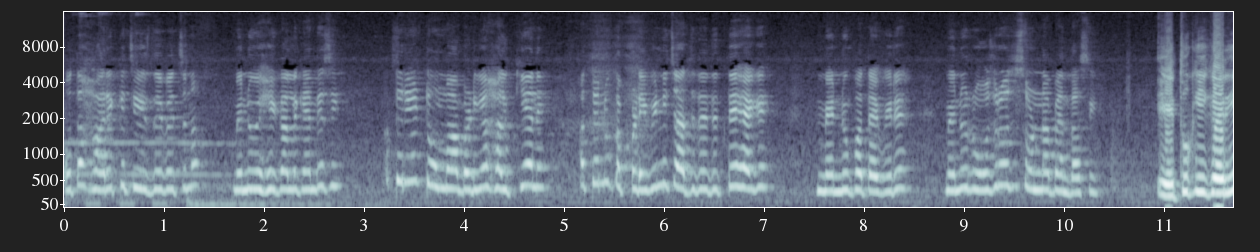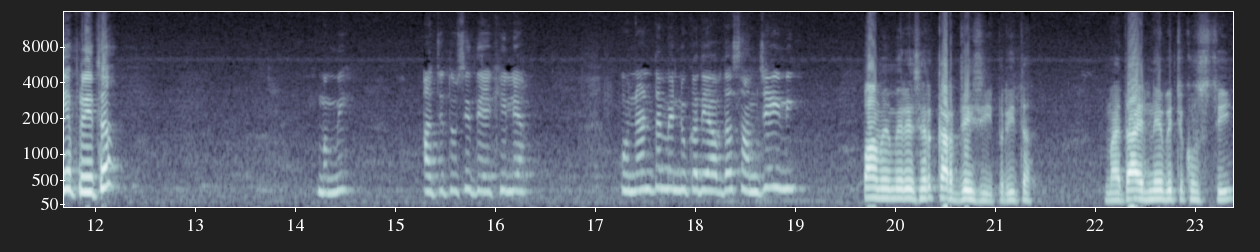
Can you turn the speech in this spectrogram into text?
ਉਹ ਤਾਂ ਹਰ ਇੱਕ ਚੀਜ਼ ਦੇ ਵਿੱਚ ਨਾ ਮੈਨੂੰ ਇਹ ਗੱਲ ਕਹਿੰਦੇ ਸੀ ਆ ਤੇਰੀਆਂ ਟੋਮਾਂ ਬੜੀਆਂ ਹਲਕੀਆਂ ਨੇ ਆ ਤੈਨੂੰ ਕੱਪੜੇ ਵੀ ਨਹੀਂ ਚੱਜ ਦੇ ਦਿੱਤੇ ਹੈਗੇ। ਮੈਨੂੰ ਪਤਾ ਹੈ ਵੀਰੇ ਮੈਨੂੰ ਰੋਜ਼-ਰੋਜ਼ ਸੁਣਨਾ ਪੈਂਦਾ ਸੀ। ਇਹ ਤੂੰ ਕੀ ਕਹਿ ਰਹੀ ਹੈ ਪ੍ਰੀਤ? ਮੰਮੀ ਅੱਜ ਤੁਸੀਂ ਦੇਖ ਹੀ ਲਿਆ। ਉਹਨਾਂ ਨੇ ਤਾਂ ਮੈਨੂੰ ਕਦੇ ਆਪਦਾ ਸਮਝਿਆ ਹੀ ਨਹੀਂ। ਭਾਵੇਂ ਮੇਰੇ ਸਿਰ ਕਰਜ਼ੇ ਹੀ ਸੀ ਪ੍ਰੀਤ। ਮੈਂ ਤਾਂ ਇੰਨੇ ਵਿੱਚ ਖੁਸ਼ ਸੀ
